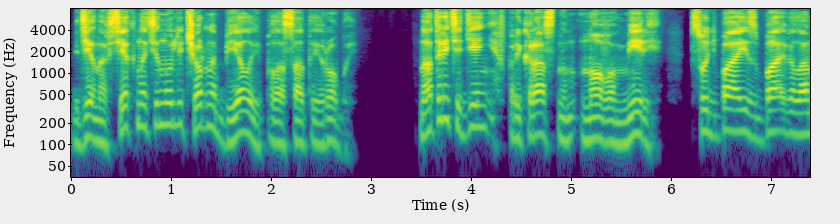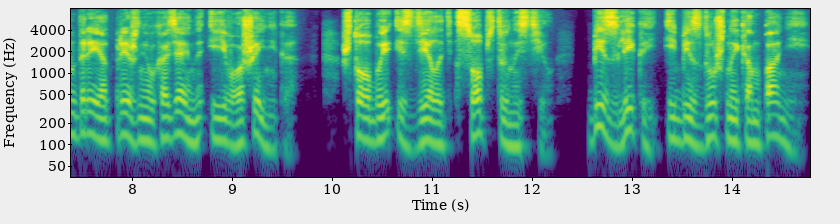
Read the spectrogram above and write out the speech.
где на всех натянули черно-белые полосатые робы. На третий день в прекрасном новом мире судьба избавила Андрея от прежнего хозяина и его ошейника, чтобы сделать собственностью безликой и бездушной компании,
